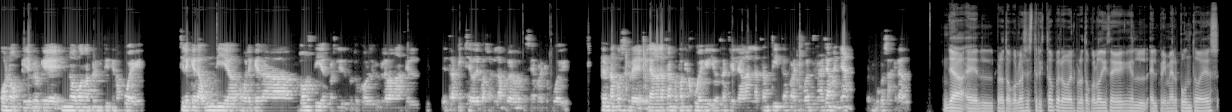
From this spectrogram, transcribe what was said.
o no, que yo creo que no van a permitir que no juegue. Si le queda un día o le quedan dos días para salir del protocolo, yo creo que le van a hacer el, el trapicheo de pasarle la prueba o lo que sea para que juegue. Pero una cosa es que le, le hagan la trampa para que juegue y otra que le hagan la trampita para que pueda entrenar ya mañana. Es un poco exagerado. Ya, el protocolo es estricto, pero el protocolo dice que el, el primer punto es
